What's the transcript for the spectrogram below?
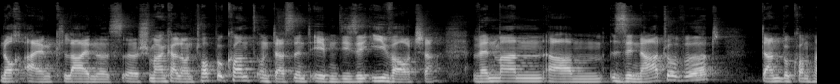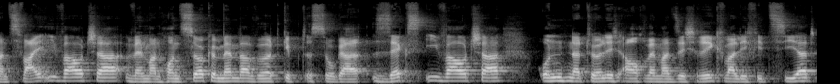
noch ein kleines äh, Schmankerl on top bekommt. Und das sind eben diese E-Voucher. Wenn man ähm, Senator wird, dann bekommt man zwei E-Voucher. Wenn man Hon Circle Member wird, gibt es sogar sechs E-Voucher. Und natürlich auch, wenn man sich requalifiziert,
